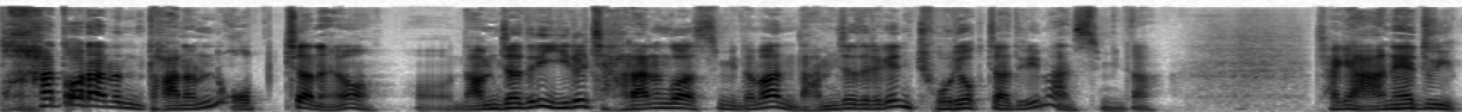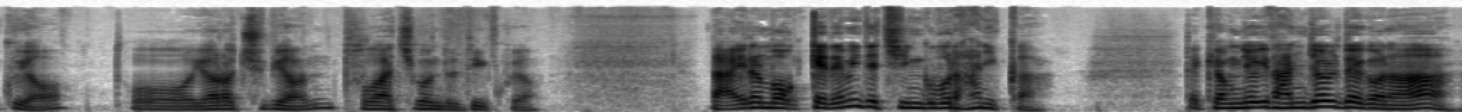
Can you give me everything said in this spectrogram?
파더라는 단어는 없잖아요. 어, 남자들이 일을 잘하는 것 같습니다만 남자들에겐 조력자들이 많습니다. 자기 아내도 있고요. 또 여러 주변 부하 직원들도 있고요. 나이를 먹게 되면 이제 진급을 하니까. 경력이 단절되거나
